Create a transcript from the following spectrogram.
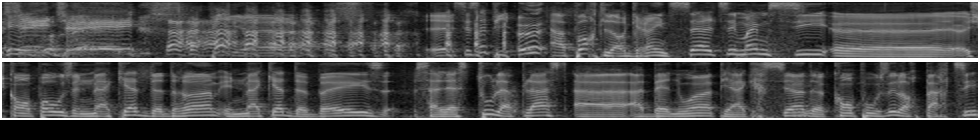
Puis, euh, c'est ça, puis eux apportent leur grain de sel. Tu sais, même si je compose une maquette de drum, une maquette de bass, ça laisse tout la place à, à Benoît puis à Christian de composer leur partie.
